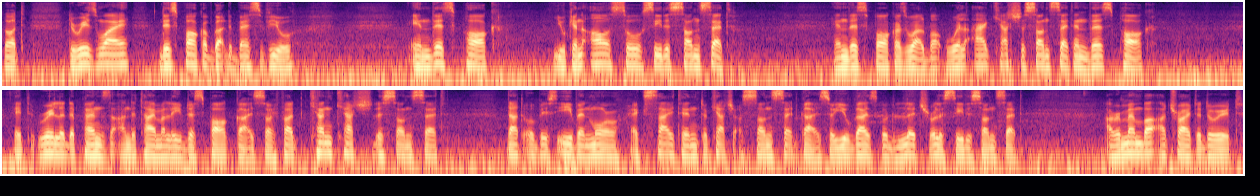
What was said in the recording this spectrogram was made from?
but the reason why this park have got the best view in this park you can also see the sunset in this park as well. But will I catch the sunset in this park? It really depends on the time I leave this park guys. So if I can catch the sunset that would be even more exciting to catch a sunset guys. So you guys could literally see the sunset. I remember I tried to do it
